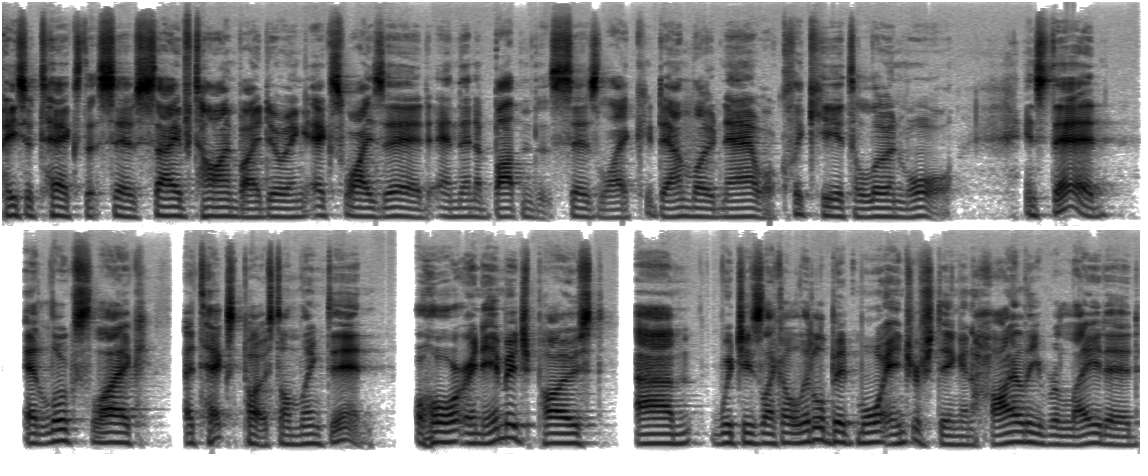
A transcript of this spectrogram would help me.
piece of text that says save time by doing XYZ, and then a button that says like download now or click here to learn more. Instead, it looks like a text post on LinkedIn or an image post um, which is like a little bit more interesting and highly related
